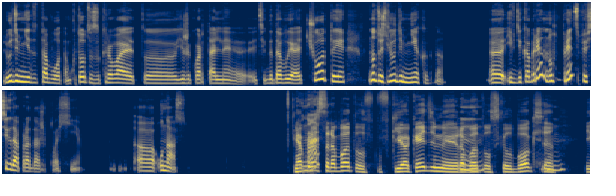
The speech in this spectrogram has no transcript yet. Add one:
людям не до того. Там кто-то закрывает э, ежеквартальные эти годовые отчеты. Ну, то есть людям некогда. Э, и в декабре, ну, в принципе, всегда продажи плохие э, у нас. Я У нас- просто работал в, в Q Academy, Мгм. работал в скиллбоксе Мгм. и,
